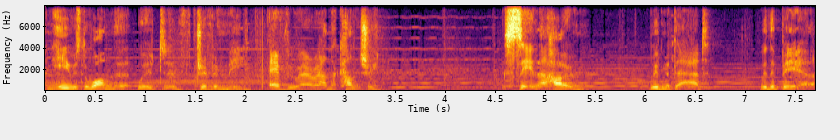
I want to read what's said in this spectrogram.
And he was the one that would have driven me everywhere around the country. Sitting at home with my dad, with a beer,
